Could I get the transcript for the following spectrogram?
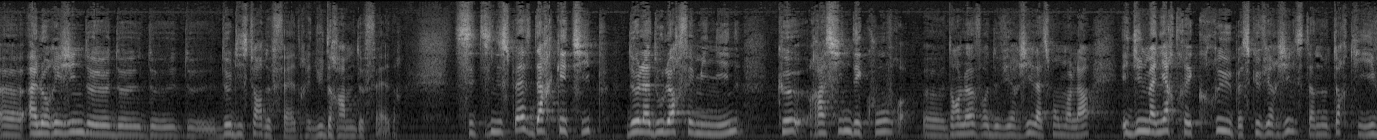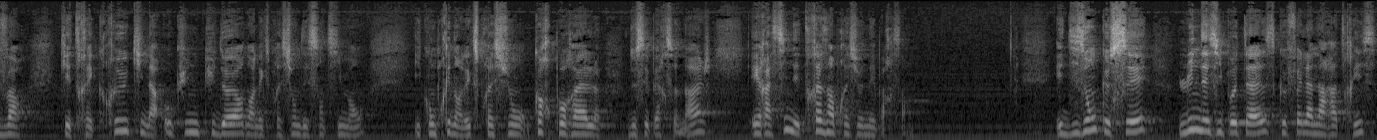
euh, à l'origine de, l'histoire de Phèdre et du drame de Phèdre. C'est une espèce d'archétype de la douleur féminine que Racine découvre euh, dans l'œuvre de Virgile à ce moment-là, et d'une manière très crue, parce que Virgile, c'est un auteur qui y va, qui est très cru, qui n'a aucune pudeur dans l'expression des sentiments, y compris dans l'expression corporelle de ses personnages, et Racine est très impressionné par ça. Et disons que c'est l'une des hypothèses que fait la narratrice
